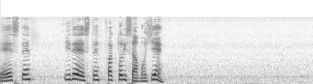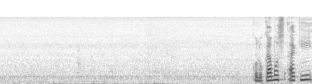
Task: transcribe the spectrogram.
de este y de este factorizamos y. Colocamos aquí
